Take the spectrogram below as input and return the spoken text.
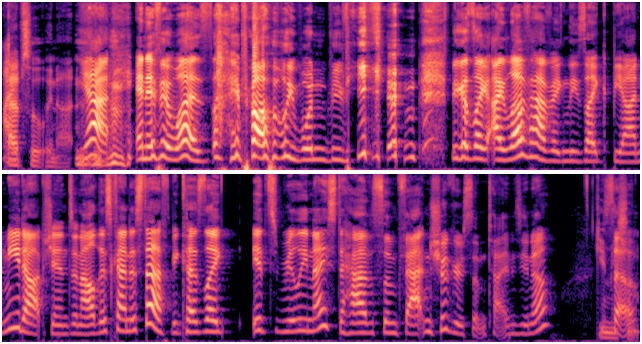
I- Absolutely not. Yeah, and if it was, I probably wouldn't be vegan because like I love having these like beyond meat options and all this kind of stuff because like it's really nice to have some fat and sugar sometimes, you know? Give me So- some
